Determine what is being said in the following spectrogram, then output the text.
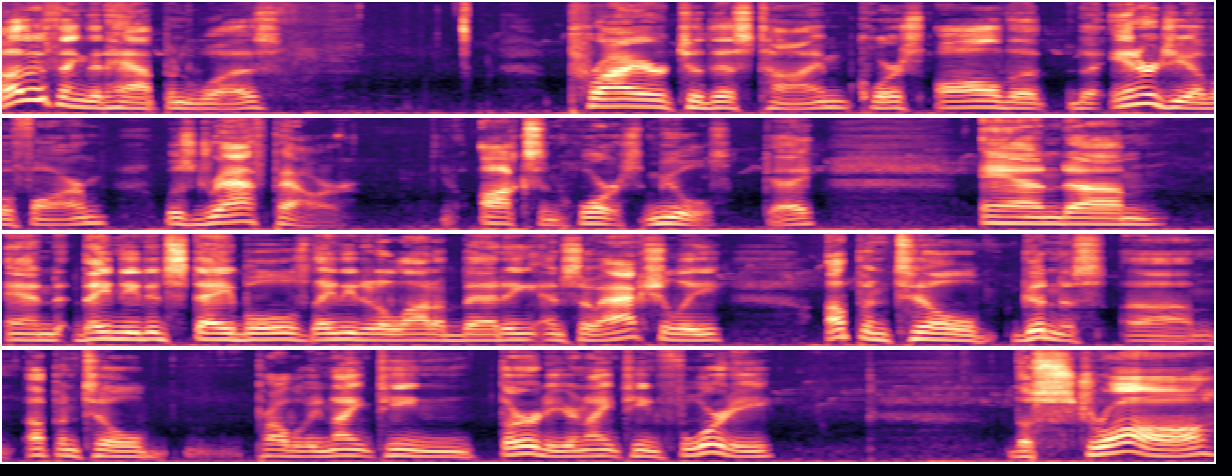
Other thing that happened was prior to this time, of course, all the, the energy of a farm was draft power, you know, oxen, horse, mules, okay? And, um, and they needed stables, they needed a lot of bedding. And so actually, up until, goodness, um, up until probably 1930 or 1940, the straw,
